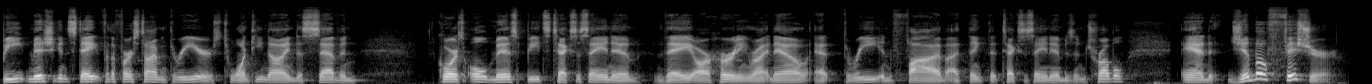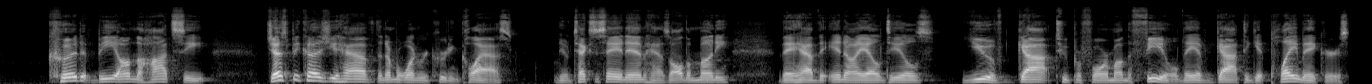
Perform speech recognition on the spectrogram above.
beat Michigan State for the first time in three years, 29 to 7. Of course, Ole Miss beats Texas A&M. They are hurting right now at 3 and 5. I think that Texas A&M is in trouble. And Jimbo Fisher could be on the hot seat just because you have the number one recruiting class. You know, Texas A&M has all the money. They have the NIL deals. You have got to perform on the field. They have got to get playmakers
